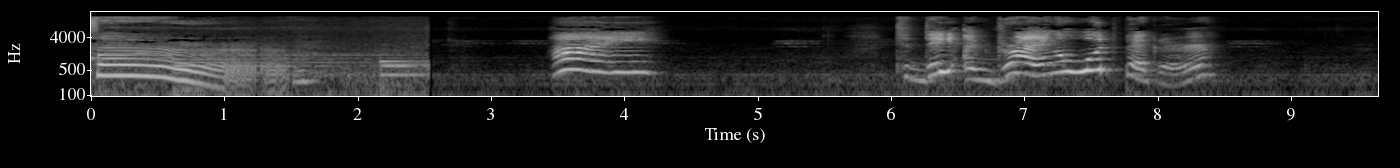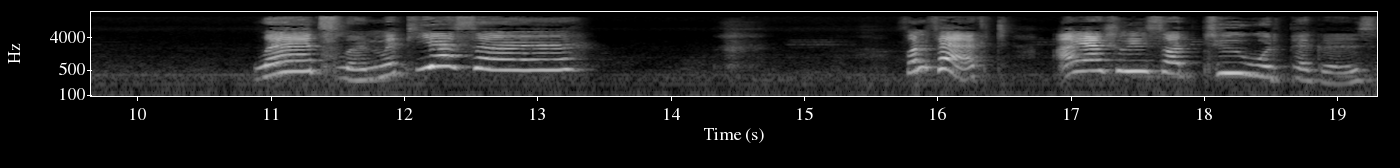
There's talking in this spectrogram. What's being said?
Sir. Hi. Today I'm drawing a woodpecker. Let's learn with Yasar. Fun fact, I actually saw two woodpeckers.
